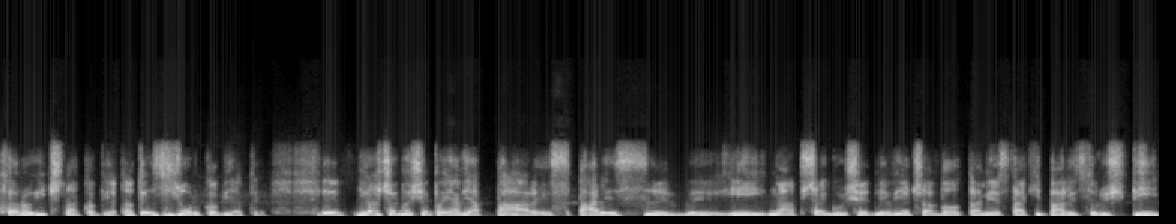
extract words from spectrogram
heroiczna kobieta, to jest wzór kobiety. E, dlaczego się pojawia Parys? Parys e, i na brzegu średniowiecza, bo tam jest taki Parys, który śpi,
